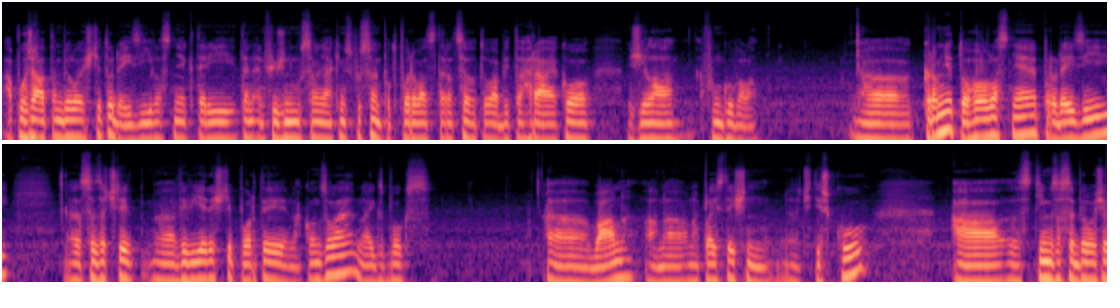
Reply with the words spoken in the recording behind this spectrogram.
a pořád tam bylo ještě to Daisy, vlastně, který ten Enfusion musel nějakým způsobem podporovat, starat se o to, aby ta hra jako žila a fungovala. Eh, kromě toho vlastně pro Daisy se začaly vyvíjet ještě porty na konzole, na Xbox One a na, na PlayStation 4. A s tím zase bylo, že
